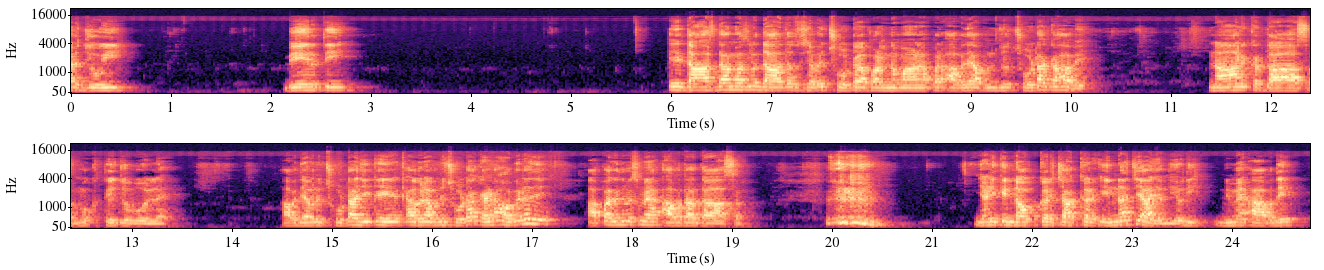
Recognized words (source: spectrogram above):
ਅਰਜੋਈ, ਬੇਨਤੀ। ਤੇ ਦਾਸ ਦਾ ਮਤਲਬ ਦਾਸ ਦਾ ਤੁਸੀਂ ਆਵੇ ਛੋਟਾਪਣ ਨਮਾਣਾ ਪਰ ਆਪਦੇ ਆਪ ਨੂੰ ਜੋ ਛੋਟਾ ਕਹਾਵੇ, ਨਾਨਕ ਦਾਸ ਮੁਕਤੇ ਜੋ ਬੋਲੇ। ਆਪਦੇ ਆਪ ਨੂੰ ਛੋਟਾ ਜੀ ਕੇ ਆਪਦੇ ਆਪ ਨੂੰ ਛੋਟਾ ਕਹਿਣਾ ਹੋਵੇ ਨਾ ਜੇ, ਆਪਾਂ ਕਹਿੰਦੇ ਬਸ ਮੈਂ ਆਪਦਾ ਦਾਸ। ਯਾਨੀ ਕਿ ਨੌਕਰ, ਚਾਕਰ ਇੰਨਾ ਚ ਆ ਜਾਂਦੀ ਉਹਦੀ, ਵੀ ਮੈਂ ਆਪਦੇ।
